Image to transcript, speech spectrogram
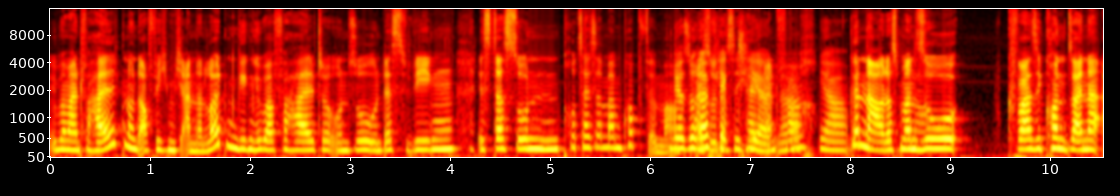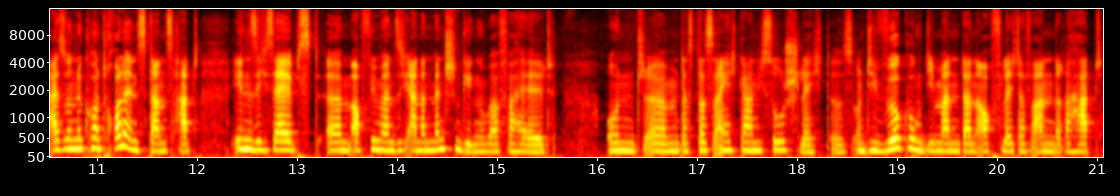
über mein Verhalten und auch wie ich mich anderen Leuten gegenüber verhalte und so. Und deswegen ist das so ein Prozess in meinem Kopf immer. Ja, so also, dass ich halt ne? einfach, Ja. Genau, dass man so quasi kon seine, also eine Kontrollinstanz hat in sich selbst, ähm, auch wie man sich anderen Menschen gegenüber verhält. Und ähm, dass das eigentlich gar nicht so schlecht ist. Und die Wirkung, die man dann auch vielleicht auf andere hat,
